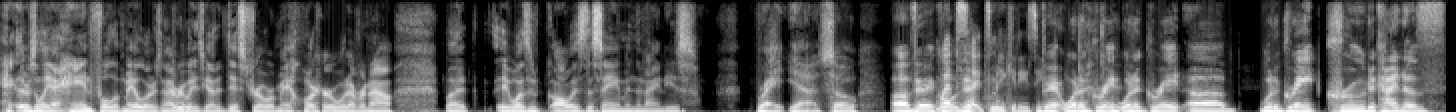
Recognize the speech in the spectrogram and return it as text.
ha- there's only a handful of mail orders and everybody's got a distro or mail order or whatever now but it wasn't always the same in the 90s right. Yeah. So uh, very cool. Ve- Websites make it easy. Very, what a great, what a great, uh, what a great crew to kind of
